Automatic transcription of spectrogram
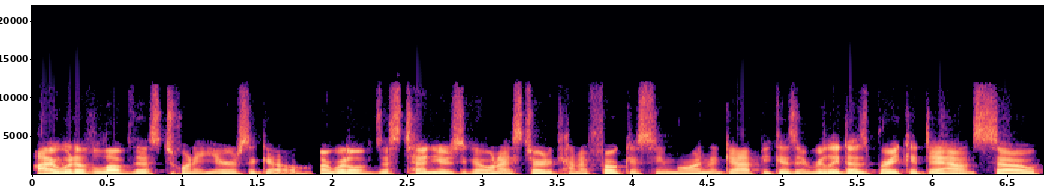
I would have loved this 20 years ago. I would have loved this 10 years ago when I started kind of focusing more on the gut because it really does break it down. So,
